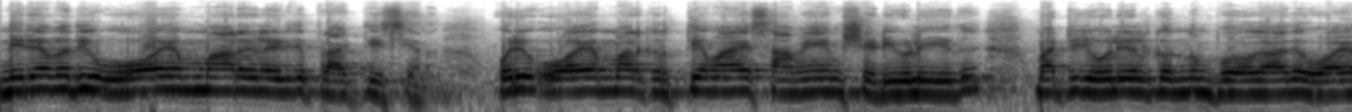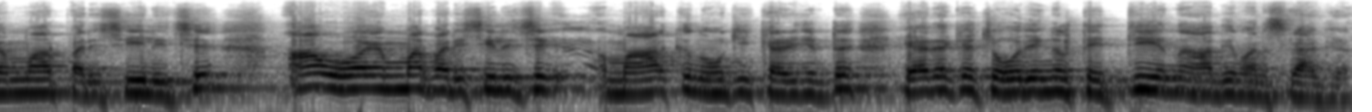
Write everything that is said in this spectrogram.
നിരവധി ഒ എം ആറുകൾ എഴുതി പ്രാക്ടീസ് ചെയ്യണം. ഒരു ഒ എം ആർ കൃത്യമായ സമയം ഷെഡ്യൂൾ ചെയ്ത് മറ്റു ജോലികൾക്കൊന്നും പോകാതെ ഒ എം ആർ പരിശീലിച്ച് ആ ഒ എം ആർ പരിശീലിച്ച് മാർക്ക് നോക്കിക്കഴിഞ്ഞിട്ട് ഏതൊക്കെ ചോദ്യങ്ങൾ തെറ്റി എന്ന് ആദ്യം മനസ്സിലാക്കുക.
